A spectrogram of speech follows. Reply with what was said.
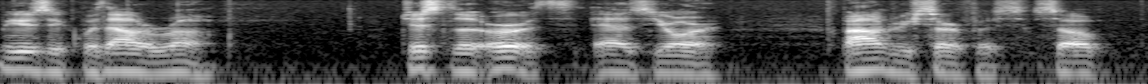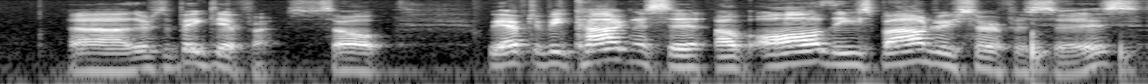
music without a room just the earth as your boundary surface. So uh, there's a big difference. So we have to be cognizant of all these boundary surfaces.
